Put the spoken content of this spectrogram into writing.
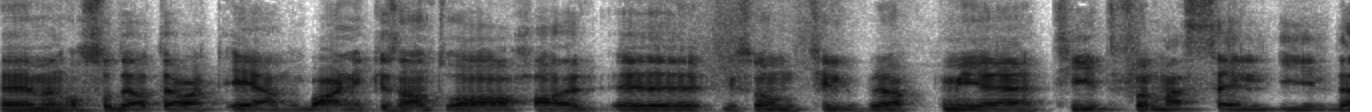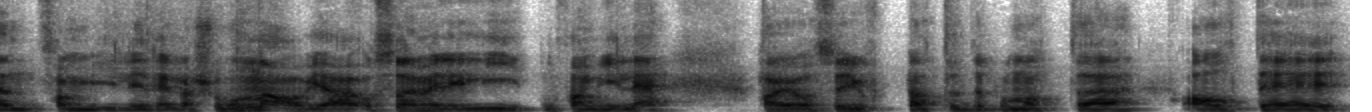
Eh, Men også det at jeg har vært enebarn ikke sant? og har eh, liksom tilbrakt mye tid for meg selv i den familierelasjonen. Og vi har også en veldig liten familie. Har jo også gjort at det på en måte alt det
